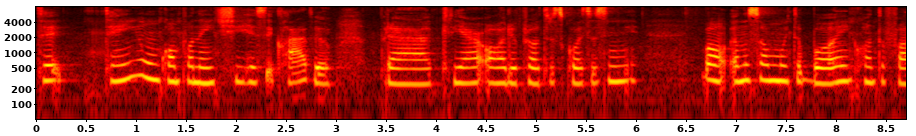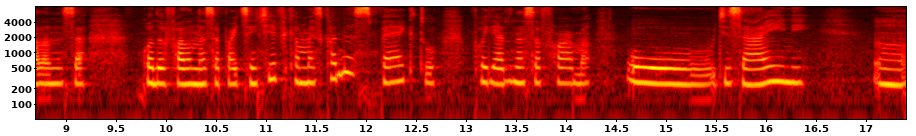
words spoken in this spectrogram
te, tem um componente reciclável para criar óleo para outras coisas. Assim, Bom, eu não sou muito boa enquanto falo nessa, quando eu falo nessa parte científica, mas cada aspecto foi olhado nessa forma. O design. Hum,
